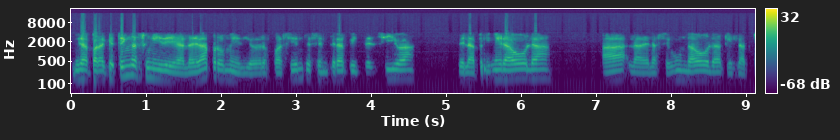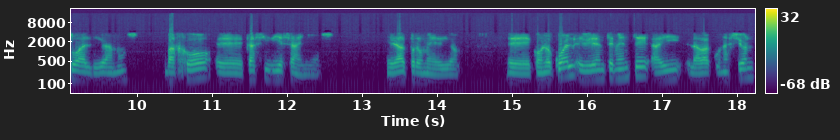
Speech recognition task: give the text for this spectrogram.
Mira, para que tengas una idea, la edad promedio de los pacientes en terapia intensiva de la primera ola a la de la segunda ola, que es la actual, digamos, bajó eh, casi 10 años, edad promedio. Eh, con lo cual, evidentemente, ahí la vacunación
